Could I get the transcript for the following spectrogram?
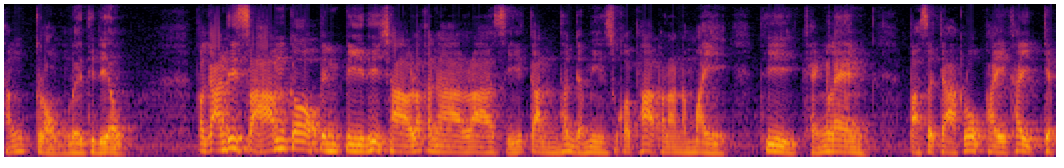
ทั้งกล่องเลยทีเดียว ประการที่ 3 ก็เป็นปีที่ชาวลัคนาราศีกันท่านจะมีสุขภาพพรานามัยที่แข็งแรงปราศจากโรคภัยไข้เจ็บ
